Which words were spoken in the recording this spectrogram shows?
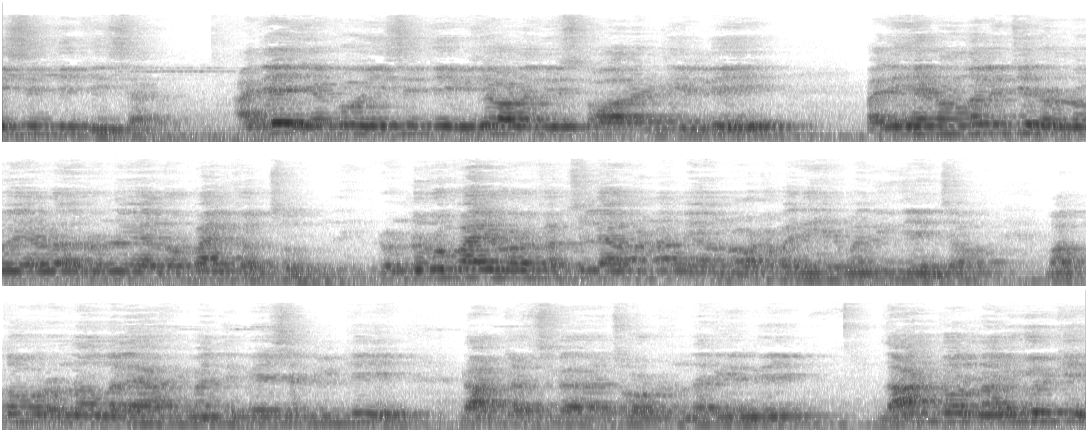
ఈసీజీ తీశారు. అదే ఎక్కువ ఈసీజీ విజయవాడ తీసుకోవాలంటే వెళ్ళి పదిహేను వందల నుంచి రెండు వేల రెండు వేల రూపాయలు ఖర్చు అవుతుంది. రెండు రూపాయలు కూడా ఖర్చు లేకుండా మేము నూట పదిహేను మందికి చేయించాం. మొత్తం రెండు వందల యాభై మంది పేషెంట్లకి డాక్టర్స్ చూడటం జరిగింది. దాంట్లో నలుగురికి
